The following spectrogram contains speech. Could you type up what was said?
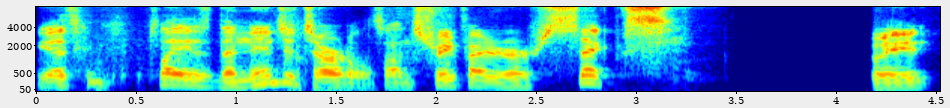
You guys can play as the Ninja Turtles on Street Fighter Six. Sweet.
